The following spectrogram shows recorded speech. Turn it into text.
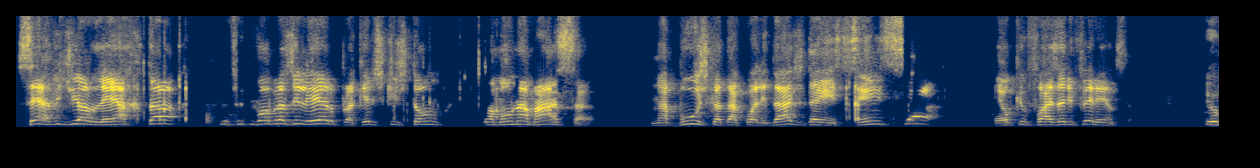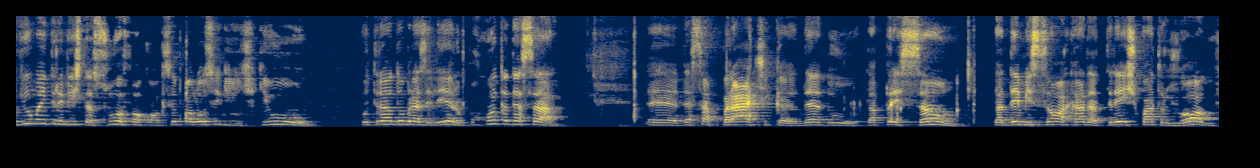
serve de alerta para o futebol brasileiro, para aqueles que estão com a mão na massa, na busca da qualidade, da essência, é o que faz a diferença. Eu vi uma entrevista sua, Falcão, que você falou o seguinte, que o, o treinador brasileiro, por conta dessa, é, dessa prática né, do, da pressão, da demissão a cada três, quatro jogos,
